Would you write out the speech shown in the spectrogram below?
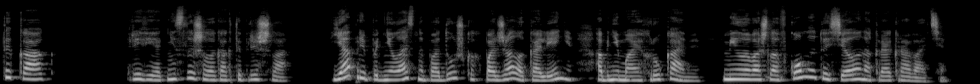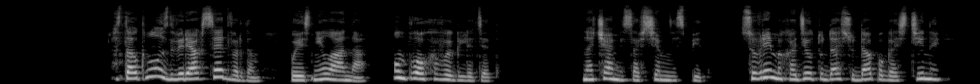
«Ты как?» «Привет, не слышала, как ты пришла». Я приподнялась на подушках, поджала колени, обнимая их руками. Мила вошла в комнату и села на край кровати. «Столкнулась в дверях с Эдвардом», — пояснила она. «Он плохо выглядит. Ночами совсем не спит. Все время ходил туда-сюда по гостиной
